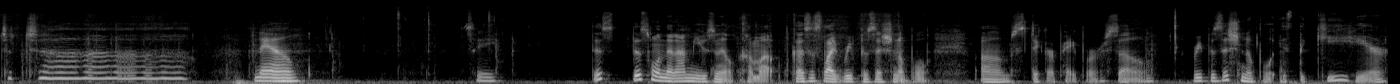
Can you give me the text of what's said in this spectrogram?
Ta-ta. Now, see, this this one that I'm using, it'll come up because it's like repositionable um, sticker paper. So repositionable is the key here.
